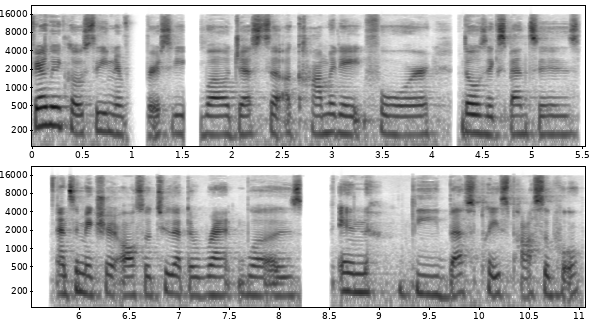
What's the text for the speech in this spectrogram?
fairly close to the university as well, just to accommodate for those expenses and to make sure also too that the rent was in the best place possible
